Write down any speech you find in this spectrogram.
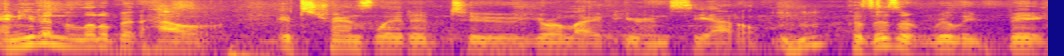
And even a little bit how it's translated to your life here in Seattle, because there's a really big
